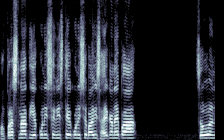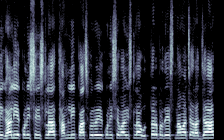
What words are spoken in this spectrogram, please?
मग प्रश्नात एकोणीसशे वीस ते एकोणीसशे बावीस आहे का नाही पहा. चळवळ निघाली एकोणीसशे वीसला थांबली पाच फेब्रुवारी एकोणीसशे बावीसला उत्तर प्रदेश नावाच्या राज्यात.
